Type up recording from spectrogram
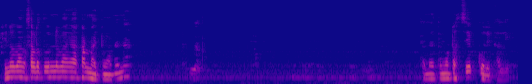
ফিনো ব্যাংক ছাড়া তো অন্য ব্যাংক অ্যাকাউন্ট নাই তোমাদের না? তাহলে তোমারটা চেক করি খালি তাহলে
